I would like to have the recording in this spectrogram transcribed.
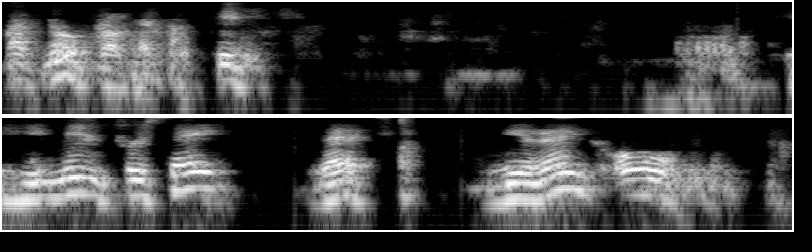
but no prophethood finished. He meant to say that the rank of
